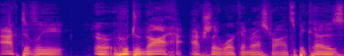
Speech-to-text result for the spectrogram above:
actively or who do not ha- actually work in restaurants because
